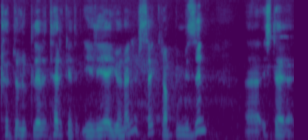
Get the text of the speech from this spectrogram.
kötülükleri terk edip iyiliğe yönelirsek Rabbimizin e, işte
